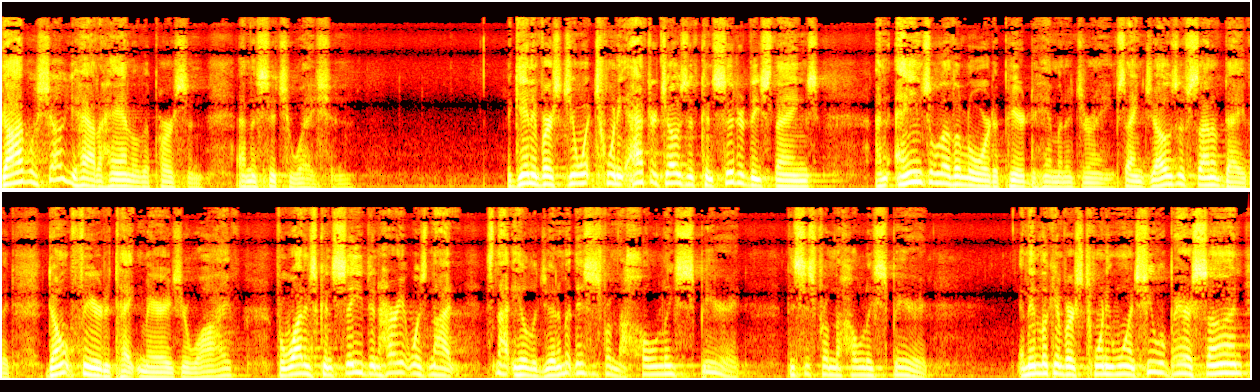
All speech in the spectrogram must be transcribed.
God will show you how to handle the person and the situation. Again, in verse 20, after Joseph considered these things, an angel of the Lord appeared to him in a dream, saying, Joseph, son of David, don't fear to take Mary as your wife, for what is conceived in her, it was not, it's not illegitimate. This is from the Holy Spirit. This is from the Holy Spirit. And then look in verse 21 She will bear a son,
